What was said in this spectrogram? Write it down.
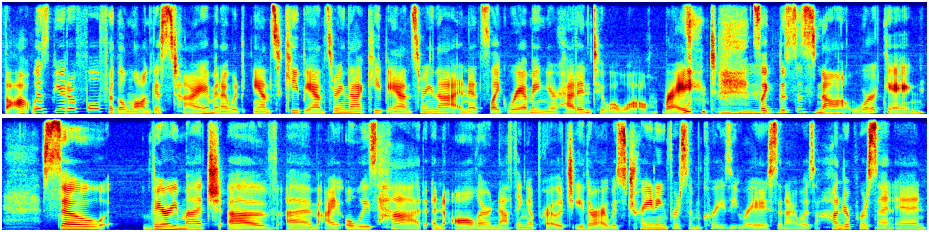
thought was beautiful for the longest time. And I would ans- keep answering that, keep answering that. And it's like ramming your head into a wall, right? Mm-hmm. It's like, this is not working. So, very much of um, I always had an all or nothing approach. Either I was training for some crazy race and I was 100% in,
